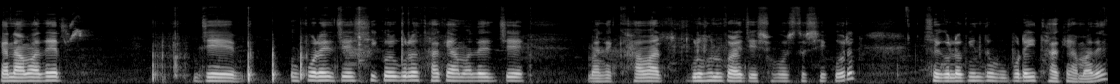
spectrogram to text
কেন আমাদের যে উপরে যে শিকড়গুলো থাকে, আমাদের যে মানে খাওয়ার, গ্রহণ করে যে সমস্ত শিকড়, সেগুলো কিন্তু উপরেই থাকে আমাদের।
